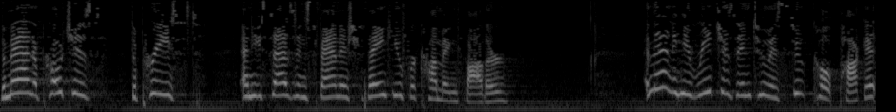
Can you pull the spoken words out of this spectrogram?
The man approaches the priest and he says in Spanish, Thank you for coming, Father. And then he reaches into his suit coat pocket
